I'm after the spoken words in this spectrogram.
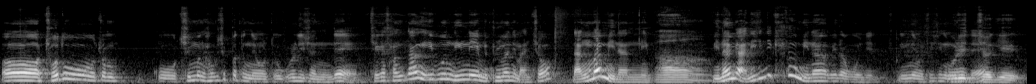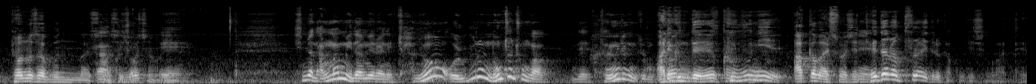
어, 저도 좀 그, 질문하고 싶었던 내용을 또 올리셨는데, 제가 상당히 이분 닉네임에 불만이 많죠? 낭만 미남님. 아 미남이 아니신데 계속 미남이라고 이제 닉네임을 쓰시는 우리 분인데. 저기 변호사분 아, 말씀하신 그죠. 거죠? 예. 심지어 낭만 미남이라니 전혀 얼굴은 농촌 총각, 이제 전형적인 좀. 아니 그런 근데 스타일. 그분이 아까 말씀하신 예. 대단한 프라이드를 갖고 계신 것 같아요.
